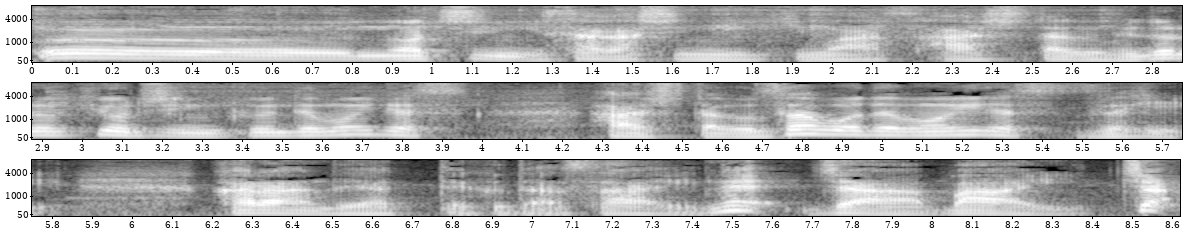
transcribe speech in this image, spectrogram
うー、後に探しに行きます。ハッシュタグミドル巨人くんでもいいです。ハッシュタグザボでもいいです。ぜひ、絡んでやってくださいね。じゃあ、バイチャ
